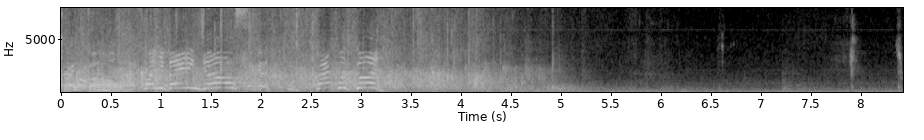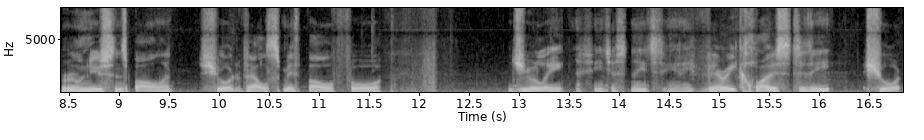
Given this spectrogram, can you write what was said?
Great bowl. That's uh, one you're beating, Jules. good. Track was good. It's a real nuisance bowl, that short Val Smith bowl for Julie. She just needs to be very close to the short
